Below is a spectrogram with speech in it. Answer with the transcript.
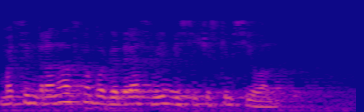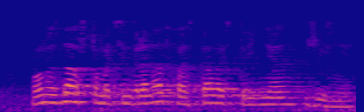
Матиндранатха благодаря своим мистическим силам. Он узнал, что Матиндранатху осталось три дня жизни.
